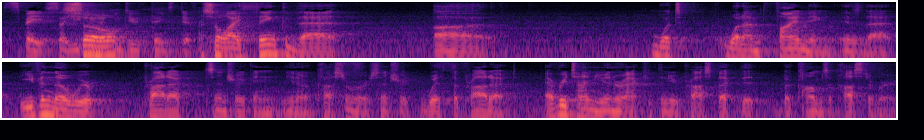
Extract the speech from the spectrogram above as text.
space, so you, so, you, you do things differently. So I think that uh, what what I'm finding is that even though we're product centric and you know customer centric with the product, every time you interact with the new prospect that becomes a customer,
